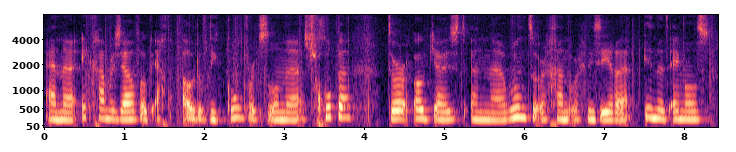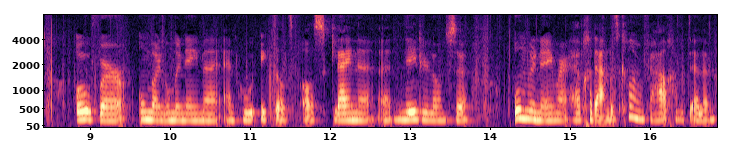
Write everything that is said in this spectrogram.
En ik ga mezelf ook echt out of die comfortzone schoppen door ook juist een uh, room te gaan organiseren in het Engels over online ondernemen en hoe ik dat als kleine uh, Nederlandse ondernemer heb gedaan. Dat ik gewoon een verhaal ga vertellen.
